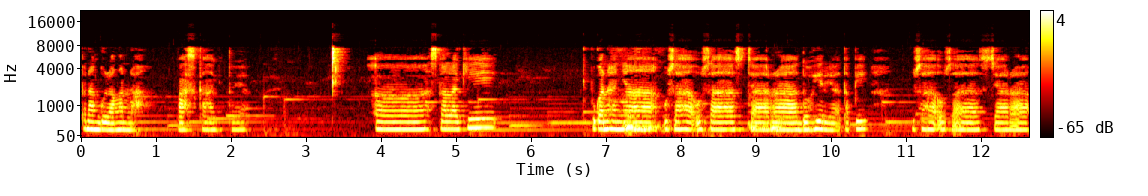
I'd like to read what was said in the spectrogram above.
penanggulangan lah pasca gitu ya. Uh, sekali lagi bukan hanya usaha-usaha secara dohir ya tapi usaha-usaha secara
